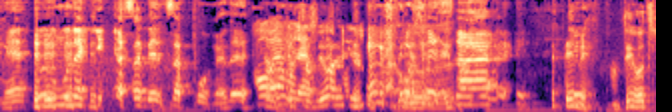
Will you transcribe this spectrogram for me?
né? Todo mundo aqui quer saber dessa porra, né? Qual é a Não, mulher? saber anime. Vamos confessar. É Temer, não tem outro.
